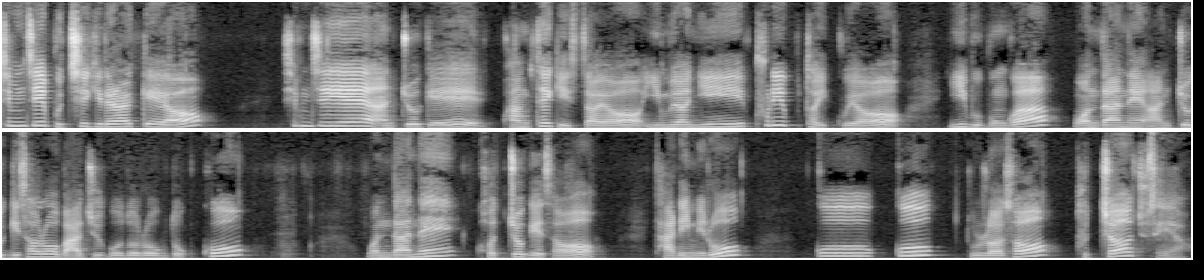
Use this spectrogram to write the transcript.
심지 붙이기를 할게요. 심지의 안쪽에 광택이 있어요. 이면이 풀이 붙어 있고요. 이 부분과 원단의 안쪽이 서로 마주 보도록 놓고 원단의 겉쪽에서 다리미로 꾹꾹 눌러서 붙여주세요.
